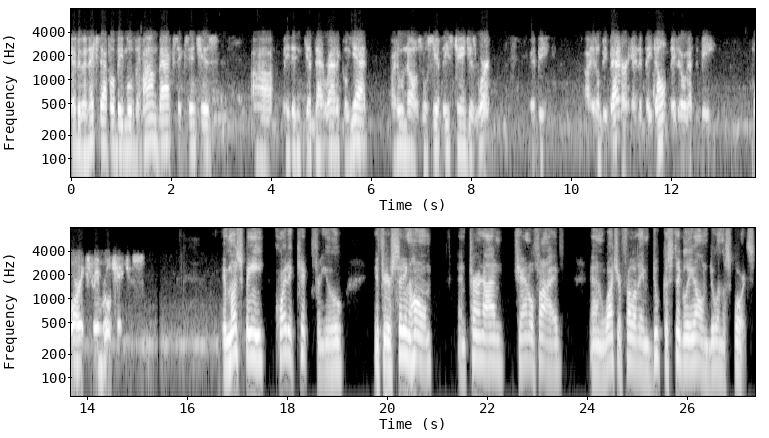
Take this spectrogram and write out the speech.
maybe the next step will be move the mound back six inches. Uh, they didn't get that radical yet, but who knows? We'll see if these changes work. Maybe uh, it'll be better, and if they don't, maybe there'll have to be more extreme rule changes. It must be quite a kick for you if you're sitting home and turn on Channel 5 and watch a fellow named Duke Castiglione doing the sports.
